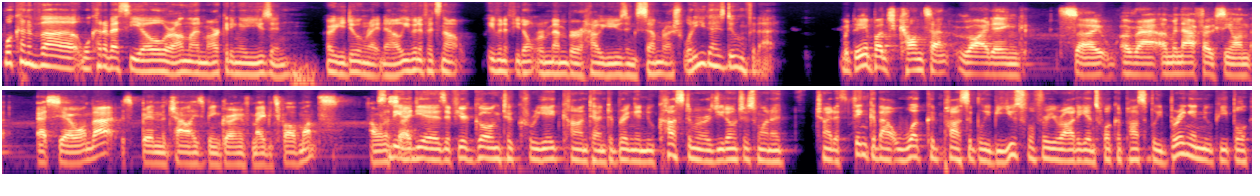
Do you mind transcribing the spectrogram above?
What kind of uh, what kind of SEO or online marketing are you using? Are you doing right now? Even if it's not, even if you don't remember how you're using SEMrush, what are you guys doing for that? We're doing a bunch of content writing. So around, and we're now focusing on SEO on that. It's been the channel he's been growing for maybe 12 months. I want so to the say. idea is if you're going to create content to bring in new customers, you don't just want to try to think about what could possibly be useful for your audience, what could possibly bring in new people.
